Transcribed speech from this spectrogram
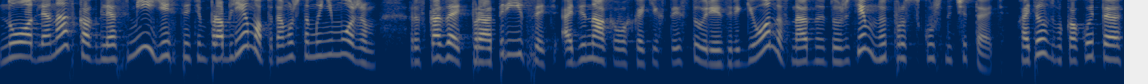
Но для нас, как для СМИ, есть с этим проблема, потому что мы не можем рассказать про 30 одинаковых каких-то историй из регионов на одну и ту же тему, но это просто скучно читать. Хотелось бы какой-то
